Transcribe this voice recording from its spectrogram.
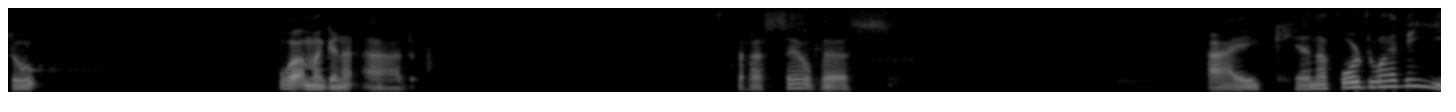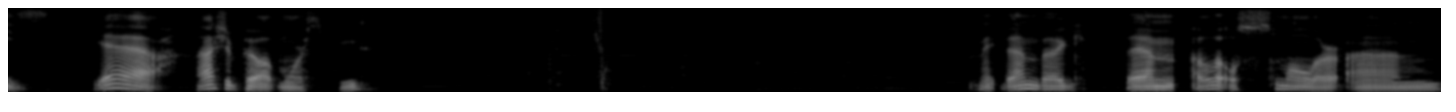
So, what am I gonna add? If I sell this, I can afford one of these. Yeah, I should put up more speed. Make them big, them a little smaller, and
